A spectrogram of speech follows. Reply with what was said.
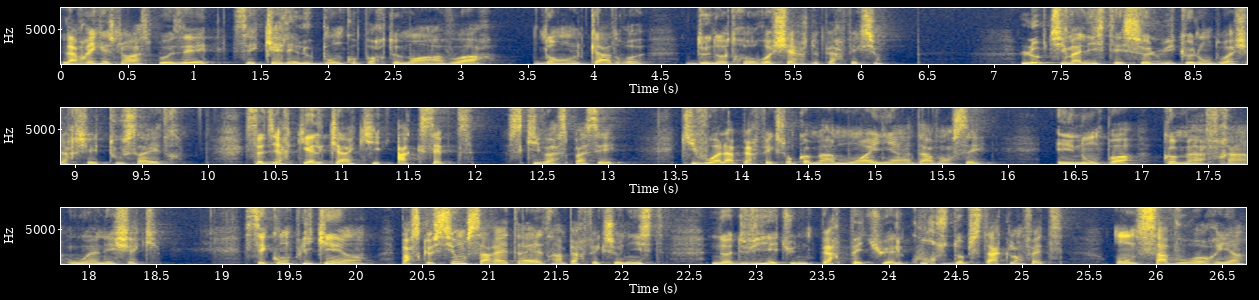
La vraie question à se poser, c'est quel est le bon comportement à avoir dans le cadre de notre recherche de perfection. L'optimaliste est celui que l'on doit chercher tous à être. C'est-à-dire quelqu'un qui accepte ce qui va se passer, qui voit la perfection comme un moyen d'avancer et non pas comme un frein ou un échec. C'est compliqué, hein parce que si on s'arrête à être un perfectionniste, notre vie est une perpétuelle course d'obstacles en fait. On ne savoure rien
